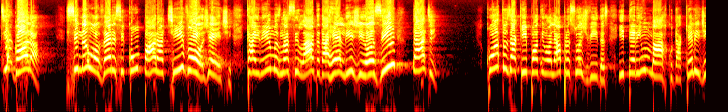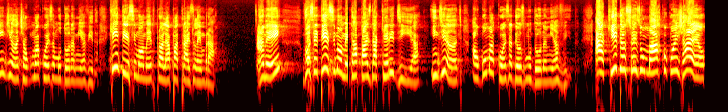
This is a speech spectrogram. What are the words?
de agora. Se não houver esse comparativo, gente, cairemos na cilada da religiosidade. Quantos aqui podem olhar para suas vidas e terem um marco daquele dia em diante, alguma coisa mudou na minha vida? Quem tem esse momento para olhar para trás e lembrar? Amém? Você tem esse momento, rapaz, daquele dia em diante, alguma coisa Deus mudou na minha vida. Aqui Deus fez um marco com Israel.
